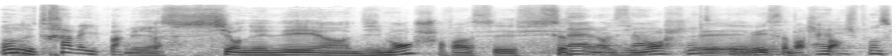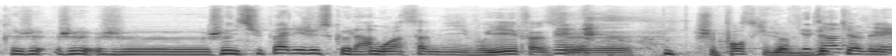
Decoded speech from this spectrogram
on ne travaille pas. Mais euh, si on est né un dimanche, enfin, c'est- si ça tombe un dimanche, par contre, eh, oui, ça marche pas. Je pense que je, je, je, je ne suis pas allée jusque-là. Ou un samedi, vous voyez, je pense qu'ils doivent décaler.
